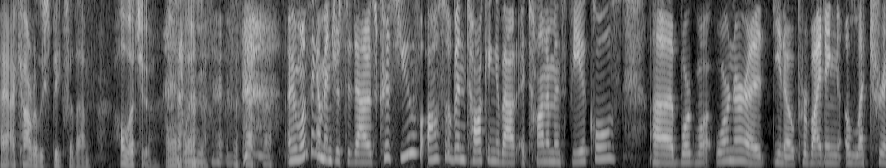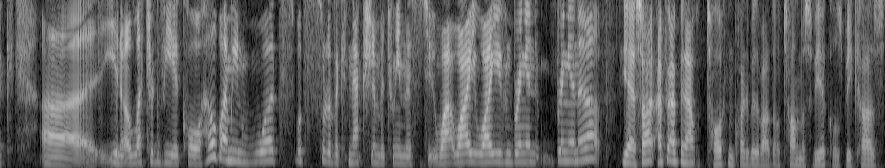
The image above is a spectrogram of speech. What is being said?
I, I can't really speak for them. I'll let you. I won't blame you. I mean, one thing I'm interested in is Chris. You've also been talking about autonomous vehicles. Uh, Borg Warner, uh, you know, providing electric, uh, you know, electric vehicle help. I mean, what's what's sort of the connection between this two? Why why why even bringing bringing it up? Yeah, so I've, I've been out talking quite a bit about autonomous vehicles because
